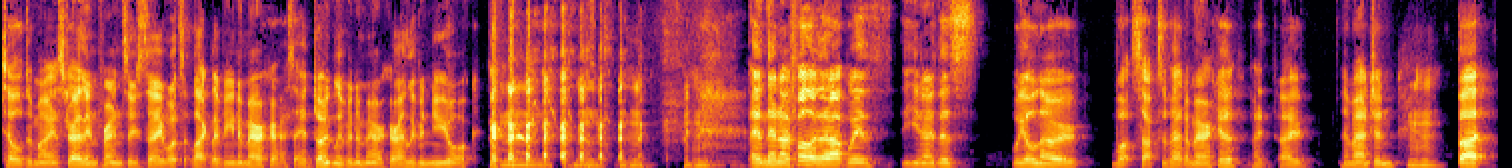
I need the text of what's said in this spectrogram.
tell to my Australian friends who say, "What's it like living in America?" I say, "I don't live in America. I live in New York." Mm, mm, mhm, mhm. And then I follow that up with, you know, there's we all know what sucks about America. I, I imagine, Mhm. but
